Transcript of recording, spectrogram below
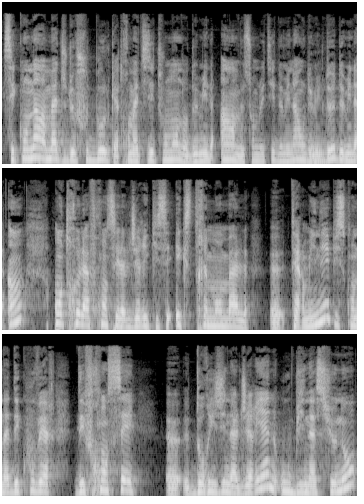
c'est qu'on a un match de football qui a traumatisé tout le monde en 2001, me semble-t-il, 2001 ou 2002, 2001, entre la France et l'Algérie qui s'est extrêmement mal euh, terminé, puisqu'on a découvert des Français d'origine algérienne ou binationaux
